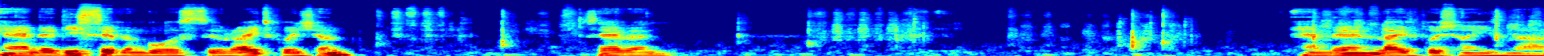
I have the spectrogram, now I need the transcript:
and this 7 goes to right position. 7. And then right position is now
